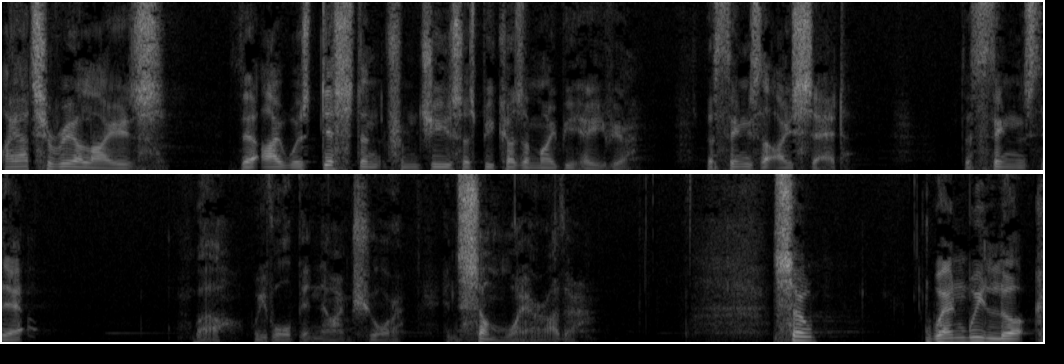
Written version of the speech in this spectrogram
I had to realize that I was distant from Jesus because of my behavior, the things that I said, the things that, well, we've all been there, I'm sure, in some way or other. So, when we look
